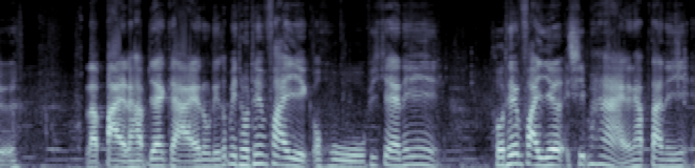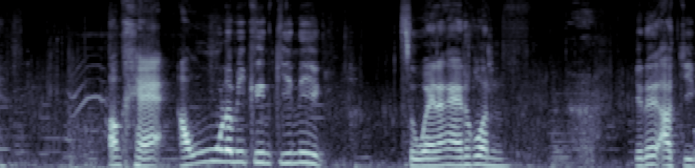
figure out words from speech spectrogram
อ แล้วไปแล้วครับแยกย้ายตรงนี้ก็มีโทเทมไฟอีกโอ้โหพี่แกนี่โทเทมไฟเยอะชิบหายนะครับตอนนี้ต้องแคะเอาแล้วมีกลืนกินอีกสวยแล้วไงทุกคนคิลเลอร์เอาจริง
